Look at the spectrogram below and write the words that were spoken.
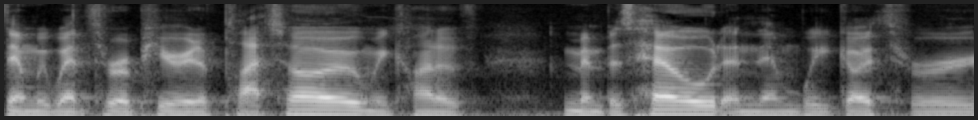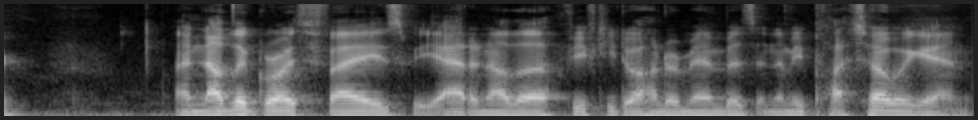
then we went through a period of plateau, and we kind of members held, and then we go through another growth phase. We add another 50 to 100 members, and then we plateau again.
